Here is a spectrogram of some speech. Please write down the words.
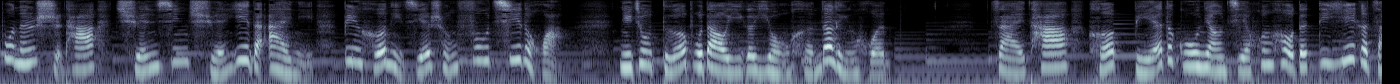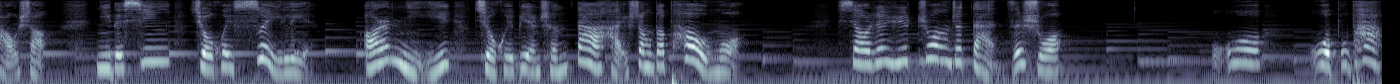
不能使他全心全意地爱你，并和你结成夫妻的话，你就得不到一个永恒的灵魂。在他和别的姑娘结婚后的第一个早上，你的心就会碎裂，而你就会变成大海上的泡沫。小人鱼壮着胆子说：“我我不怕。”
